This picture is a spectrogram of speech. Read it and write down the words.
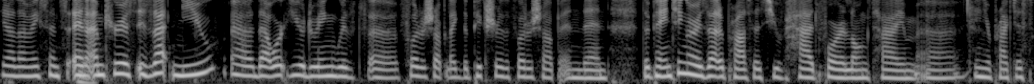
yeah, that makes sense. And yeah. I'm curious, is that new, uh, that work you're doing with uh, Photoshop, like the picture, the Photoshop, and then the painting, or is that a process you've had for a long time uh, in your practice?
